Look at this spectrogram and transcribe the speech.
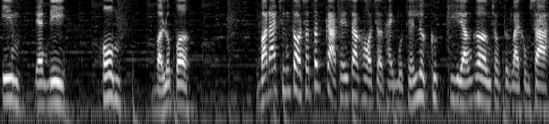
Im, Dandy, Home và Looper và đã chứng tỏ cho tất cả thấy rằng họ trở thành một thế lực cực kỳ đáng gờm trong tương lai không xa.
